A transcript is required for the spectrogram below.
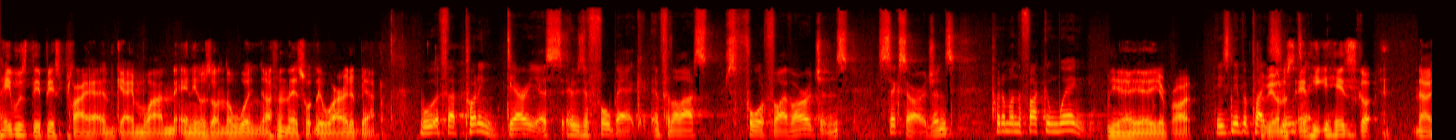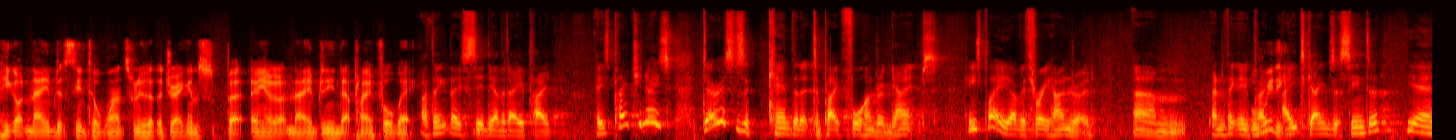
he was their best player in game one, and he was on the wing. I think that's what they're worried about. Well, if they're putting Darius, who's a fullback for the last four or five origins, six origins, put him on the fucking wing. Yeah, yeah, you're right. He's never played. To be honest, centre. and he has got no. He got named at centre once when he was at the Dragons, but he got named and ended up playing fullback. I think they said the other day he played. He's played. You know, he's, Darius is a candidate to play 400 games. He's played over 300, um, and I think he played Already? eight games at centre. Yeah,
